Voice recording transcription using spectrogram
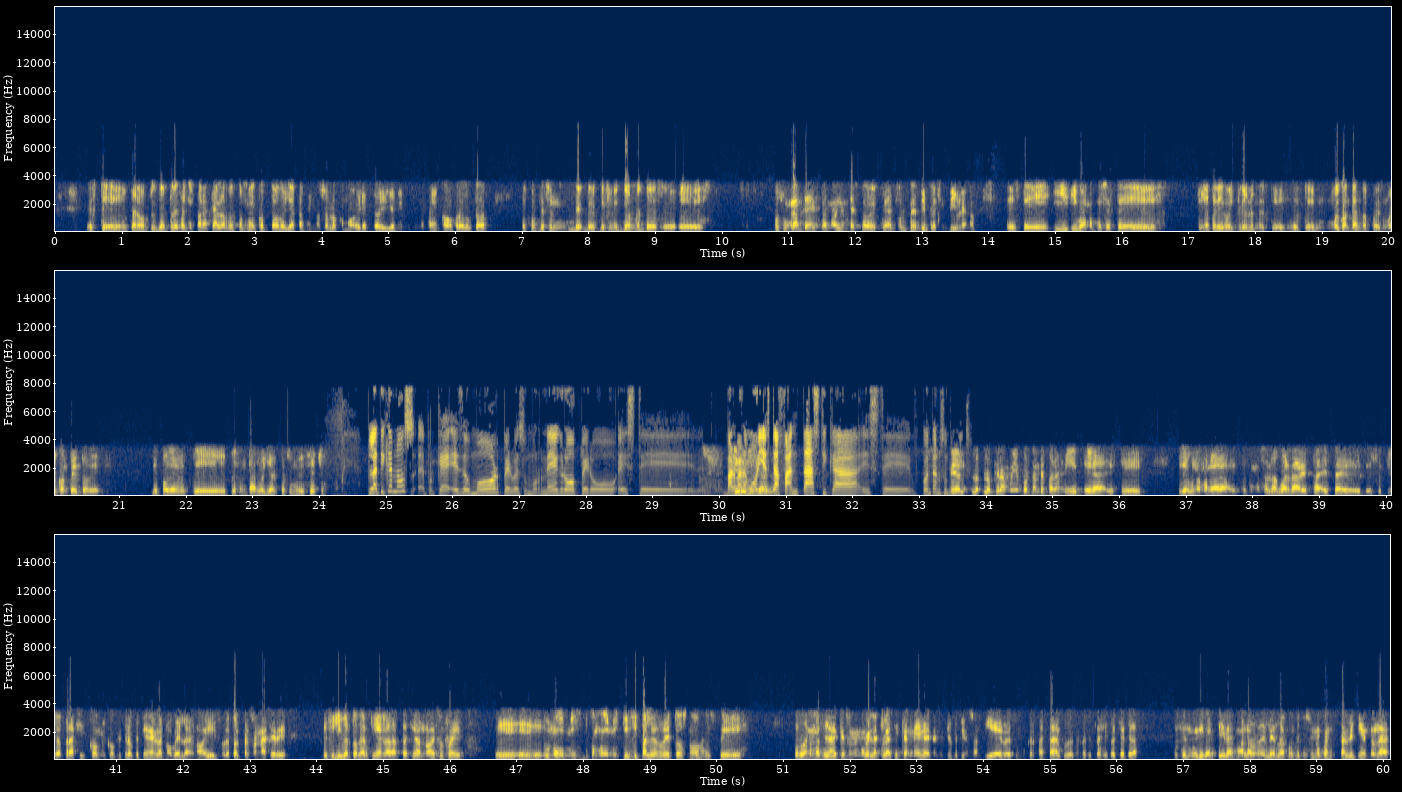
este, pero pues de tres años para acá lo retomé con todo, ya también no solo como director y guionista, sino también como productor, pues porque es un, de- de- definitivamente es, eh, eh, pues un gran texto, ¿no? Y un texto este, absolutamente imprescindible, ¿no? Este, y, y bueno, pues este, ya te digo, increíble, este, este, muy contento, pues muy contento de, de poder este, presentarlo ya el próximo 18. Platícanos, eh, porque es de humor, pero es humor negro, pero este Bárbara Sí, Mori o sea, está fantástica, este, cuéntanos un Mira, poquito. lo, lo que era muy importante para mí era, este, de alguna manera, este, como salvaguardar esta, esta, el, el sentido tragicómico que creo que tiene la novela, ¿no? Y sobre todo el personaje de, de Filiberto García en la adaptación, ¿no? Eso fue eh, eh, uno de mis, como de mis principales retos, ¿no? Este, pues bueno, más allá de que es una novela clásica negra en el sentido que tiene su antihéroe, su mujer fatal, su desenlace trágico, etcétera, pues es muy divertida, ¿no? A la hora de leerla, porque pues uno cuando está leyéndola,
